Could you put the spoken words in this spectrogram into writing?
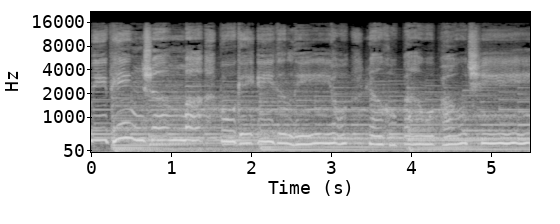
你凭什么不给一个理由，然后把我抛弃？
